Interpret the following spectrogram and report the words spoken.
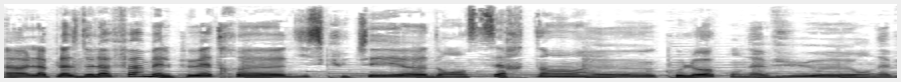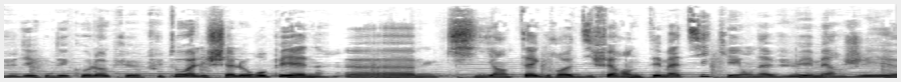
la place de la femme, elle peut être discutée dans certains colloques. On a vu, on a vu des, des colloques plutôt à l'échelle européenne qui intègrent différentes thématiques et on a vu émerger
